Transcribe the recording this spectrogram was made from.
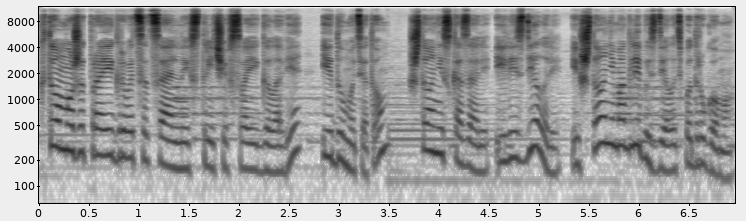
кто может проигрывать социальные встречи в своей голове и думать о том, что они сказали или сделали, и что они могли бы сделать по-другому?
